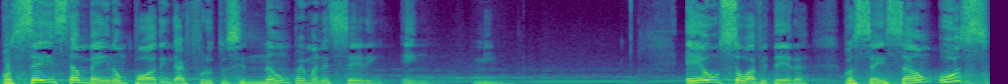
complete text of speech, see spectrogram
Vocês também não podem dar fruto se não permanecerem em mim. Eu sou a videira, vocês são os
